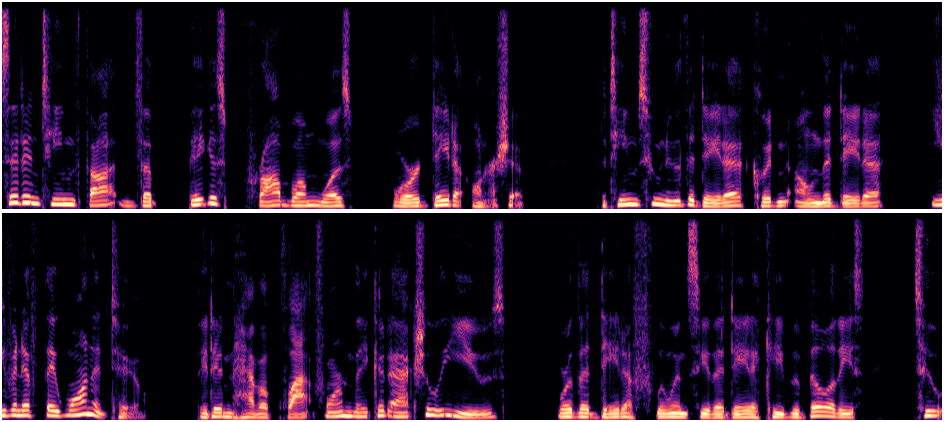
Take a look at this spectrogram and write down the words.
Sid and team thought the biggest problem was poor data ownership. The teams who knew the data couldn't own the data even if they wanted to. They didn't have a platform they could actually use or the data fluency, the data capabilities to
